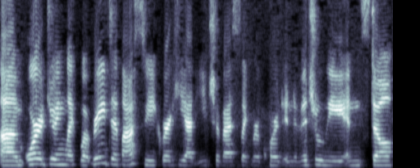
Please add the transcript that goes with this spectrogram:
um, or doing like what ray did last week where he had each of us like record individually and still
